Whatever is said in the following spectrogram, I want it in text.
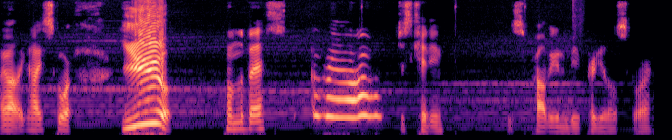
I got like a high score. Yeah! I'm the best around. Just kidding. This is probably going to be a pretty low score.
